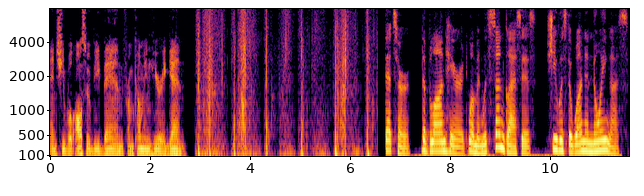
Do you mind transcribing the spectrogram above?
and she will also be banned from coming here again. That's her, the blonde-haired woman with sunglasses. She was the one annoying us.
